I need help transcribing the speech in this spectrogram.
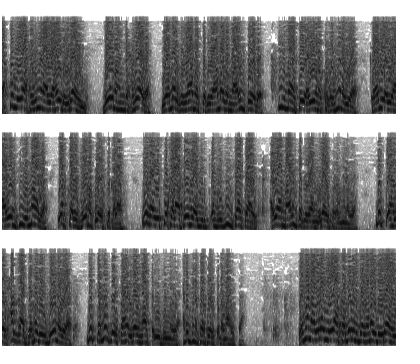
yaxkumu waa xugminayaa hawdha ilaahay baynahum dhexdooda yowma alqiyaamati qiyaamada maalinteeda fii maa shay ayuuna ku xugminayaa kaanuu ay ahaadeen fiihi maaga yakhtalifuuna kuwa isku khilaaf wixi ay isku khilaafeen amri diinkaa tahay ayaa maalinta qiyaama ilahay ku xugminaya midka ahlulxaqa jannaday geynayaa midka mubdilkana ilahay naarta uu gelinaya arrintuna saas way ku dhammaahaysaa waman adlamu yaa ka dulmi badanay dha ilaahay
